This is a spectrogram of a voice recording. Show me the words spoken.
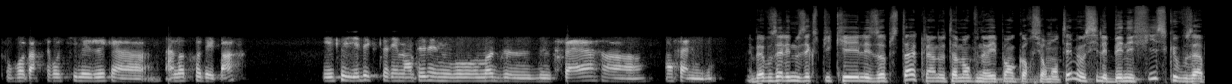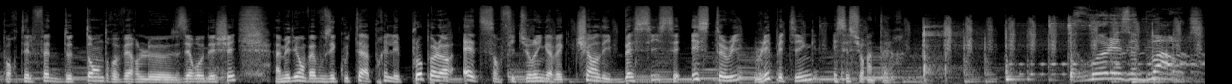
pour repartir aussi léger qu'à à notre départ et essayer d'expérimenter des nouveaux modes de, de faire euh, en famille. Eh ben, vous allez nous expliquer les obstacles, hein, notamment que vous n'avez pas encore surmontés, mais aussi les bénéfices que vous a apporté le fait de tendre vers le zéro déchet. Amélie, on va vous écouter après les Propeller Heads en featuring avec Charlie Bessie. C'est History Repeating et c'est sur Inter. Is about.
